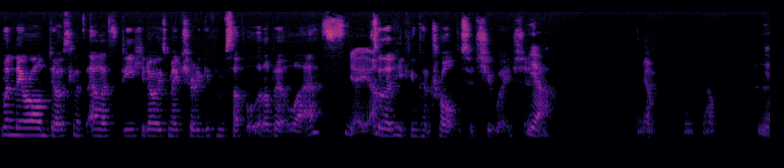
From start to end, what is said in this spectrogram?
when they were all dosing with LSD. He'd always make sure to give himself a little bit less, Yeah, yeah. so that he can control the situation. yeah, Yep. yeah.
